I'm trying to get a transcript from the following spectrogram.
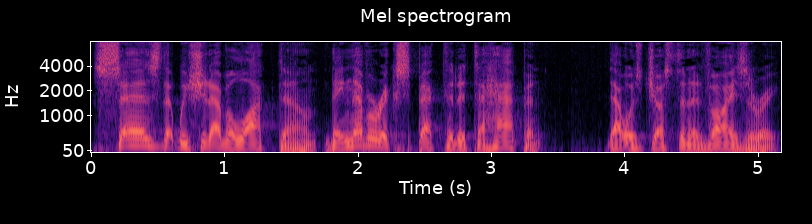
says that we should have a lockdown. They never expected it to happen. That was just an advisory.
